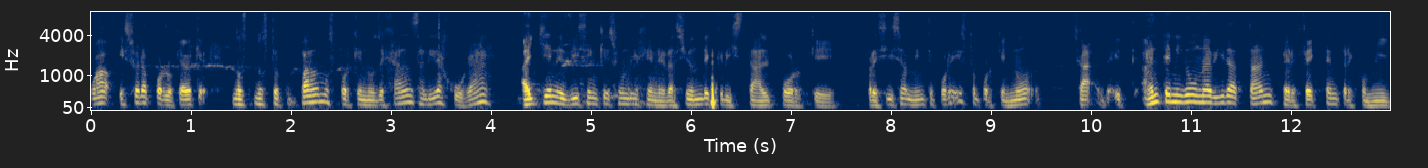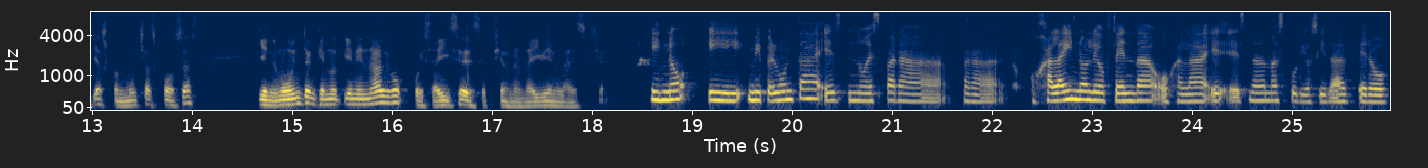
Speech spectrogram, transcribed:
wow, eso era por lo que había que... Nos, nos preocupábamos porque nos dejaran salir a jugar. Hay quienes dicen que es una generación de cristal porque precisamente por esto, porque no, o sea, eh, han tenido una vida tan perfecta, entre comillas, con muchas cosas, y en el momento en que no tienen algo, pues ahí se decepcionan, ahí viene la decepción. Y no, y mi pregunta es, no es para, para, ojalá y no le ofenda, ojalá e- es nada más curiosidad, pero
